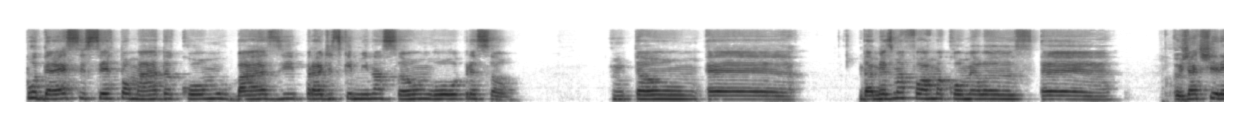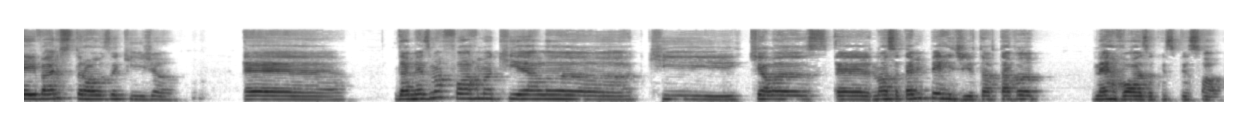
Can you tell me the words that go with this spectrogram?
pudesse ser tomada como base para discriminação ou opressão. Então, é, da mesma forma como elas. É, eu já tirei vários trolls aqui já. É, da mesma forma que ela que, que elas é, nossa até me perdi tava nervosa com esse pessoal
